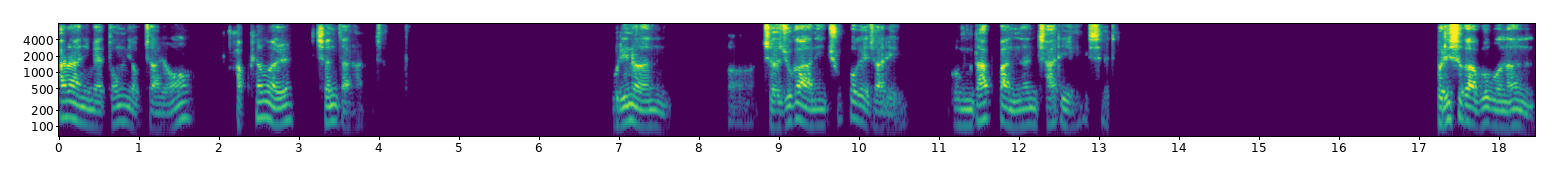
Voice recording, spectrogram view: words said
하나님의 동력자요, 화평을 전달하는 자. 우리는 어, 저주가 아닌 축복의 자리, 응답받는 자리에 있어야 됩니다. 브리스가 부부는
